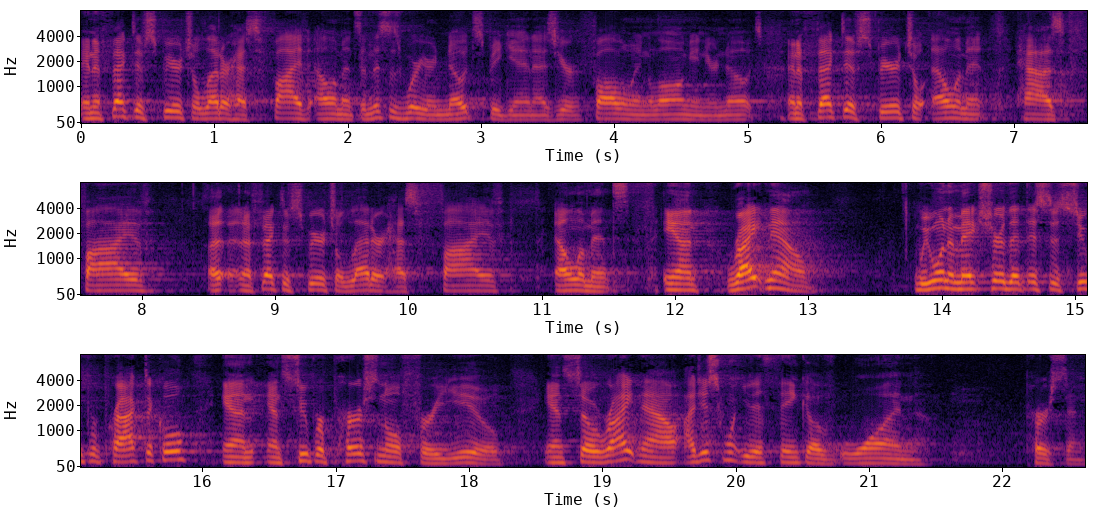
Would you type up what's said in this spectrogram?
An effective spiritual letter has five elements, and this is where your notes begin as you're following along in your notes. An effective spiritual element has five, uh, an effective spiritual letter has five elements. And right now, we want to make sure that this is super practical and, and super personal for you. And so, right now, I just want you to think of one person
